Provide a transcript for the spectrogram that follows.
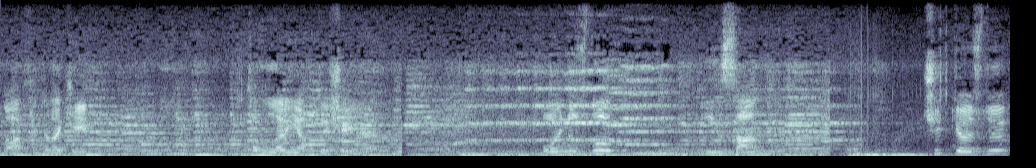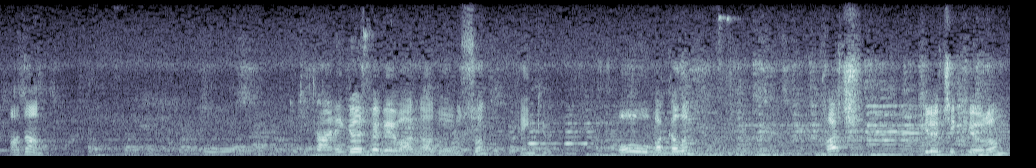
bu da Afrika'daki kadınların yaptığı şeyler. Boynuzlu insan, çift gözlü adam. İki tane göz bebeği var daha doğrusu. Thank you. Oo bakalım kaç kilo çekiyorum.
